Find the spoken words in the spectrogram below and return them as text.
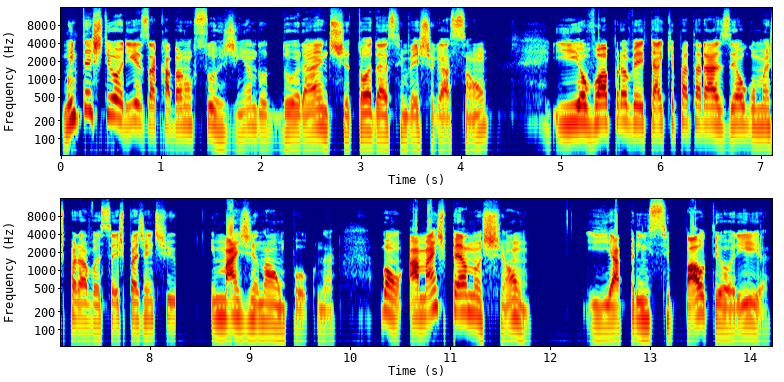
Muitas teorias acabaram surgindo durante toda essa investigação, e eu vou aproveitar aqui para trazer algumas para vocês para a gente imaginar um pouco, né? Bom, a mais pé no chão e a principal teoria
